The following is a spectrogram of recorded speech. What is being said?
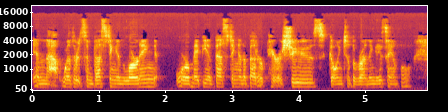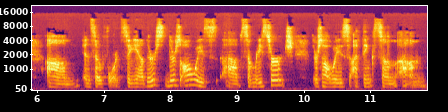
in that, whether it's investing in learning or maybe investing in a better pair of shoes, going to the running example, um, and so forth. So yeah, there's there's always uh, some research. There's always I think some um,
